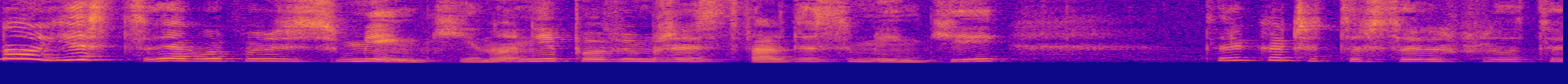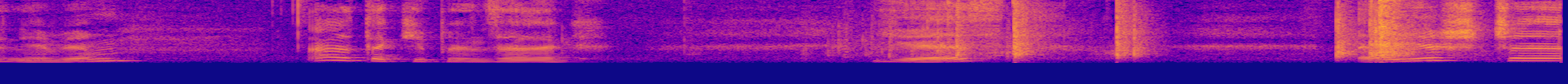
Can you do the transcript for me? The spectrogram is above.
No, jest, jakby powiedzieć, miękki. No, nie powiem, że jest twardy, jest miękki. Tylko czy też tego to nie wiem. Ale taki pędzelek jest. E, jeszcze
